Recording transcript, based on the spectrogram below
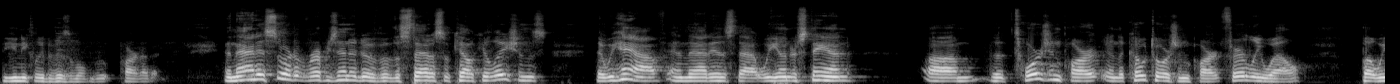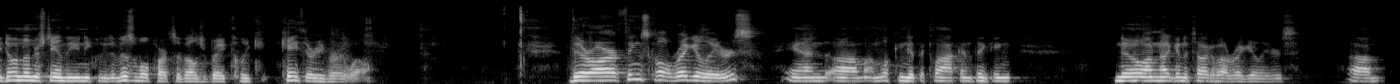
the uniquely divisible group part of it. And that is sort of representative of the status of calculations that we have, and that is that we understand um, the torsion part and the cotorsion part fairly well, but we don't understand the uniquely divisible parts of algebraic K-theory very well. There are things called regulators, and um, I'm looking at the clock and thinking, no, I'm not going to talk about regulators. Um,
